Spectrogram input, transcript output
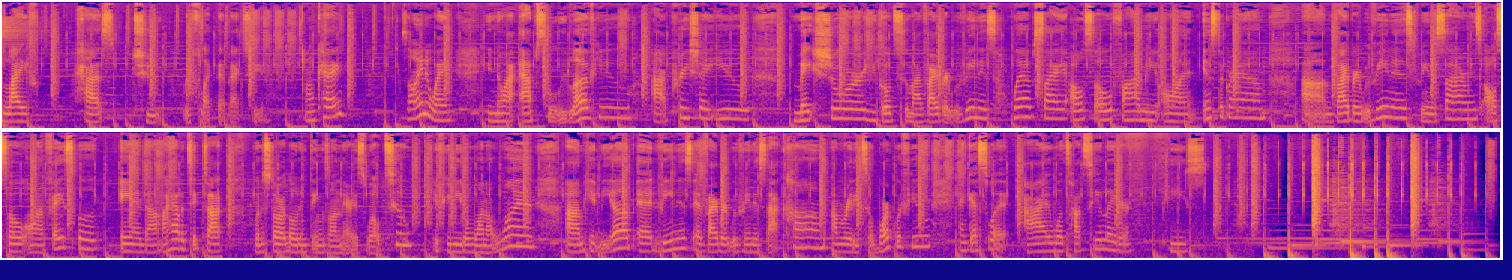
Life has to reflect that back to you. Okay? So, anyway, you know, I absolutely love you. I appreciate you. Make sure you go to my Vibrate with Venus website. Also, find me on Instagram, um, Vibrate with Venus, Venus Sirens, also on Facebook. And um, I have a TikTok. I'm going to start loading things on there as well too. If you need a one-on-one, um, hit me up at Venus at vibratewithvenus.com. I'm ready to work with you. And guess what? I will talk to you later. Peace.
